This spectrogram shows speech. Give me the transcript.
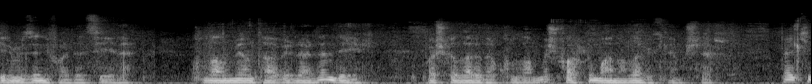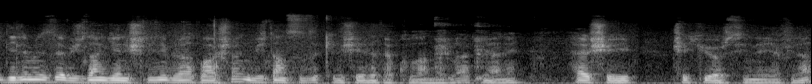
dilimizin ifadesiyle kullanılmayan tabirlerden değil. Başkaları da kullanmış, farklı manalar yüklemişler. Belki dilimizde vicdan genişliğini biraz bağışlayın, vicdansızlık gibi şeyde de kullanırlar. Yani her şeyi çekiyor sineye filan.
